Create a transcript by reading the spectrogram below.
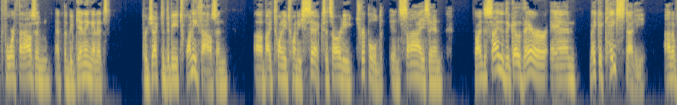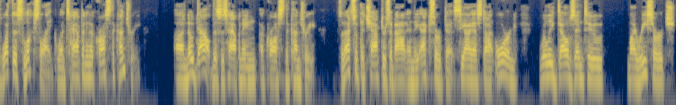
4,000 at the beginning and it's projected to be 20,000 uh, by 2026. It's already tripled in size. And so I decided to go there and make a case study out of what this looks like, what's happening across the country. Uh, no doubt this is happening across the country. So that's what the chapter's about. And the excerpt at CIS.org really delves into my research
